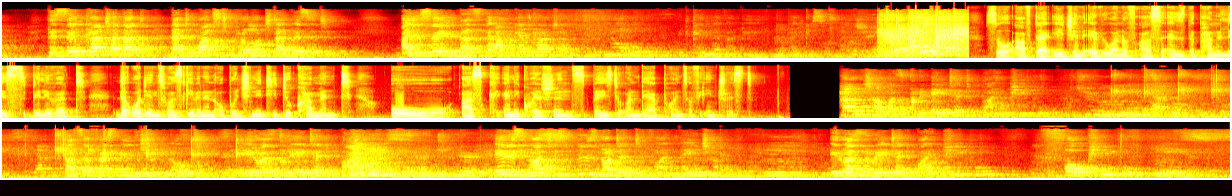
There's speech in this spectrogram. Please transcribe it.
the same culture that, that wants to promote diversity, are you saying that's the African culture? No, it can never be. Thank you so much. So, after each and every one of us, as the panelists delivered, the audience was given an opportunity to comment or ask any questions based on their points of interest. Culture was created by people. That's the first thing we should know. It was created by people. It is not, it is not a divine nature. Mm. It was created by people, for people,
